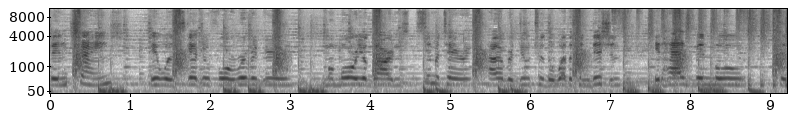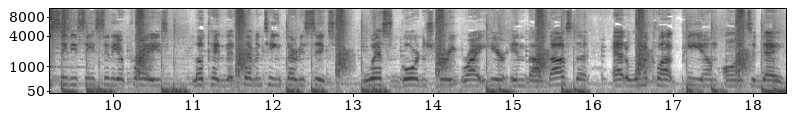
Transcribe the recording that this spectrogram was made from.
been changed. It was scheduled for Riverview Memorial Gardens Cemetery. However, due to the weather conditions, it has been moved to CDC City of Praise, located at 1736 West Gordon Street, right here in Valdosta at 1 o'clock p.m. on today.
